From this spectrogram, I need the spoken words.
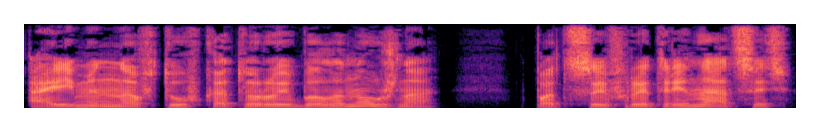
а именно в ту, в которую было нужно, под цифрой тринадцать.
